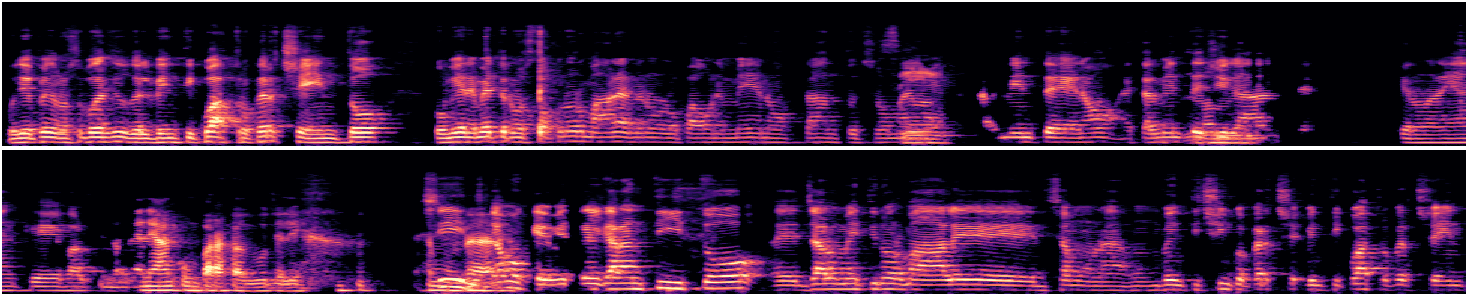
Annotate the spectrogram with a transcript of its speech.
vuol dire prendere uno stop garantito del 24%, conviene mettere uno stop normale, almeno non lo pago nemmeno, tanto insomma sì. è talmente, no, è talmente gigante che non ha neanche. Non è neanche un paracadute lì. sì, un... diciamo che mettere il garantito, eh, già lo metti normale, diciamo una, un 25%, 24%,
